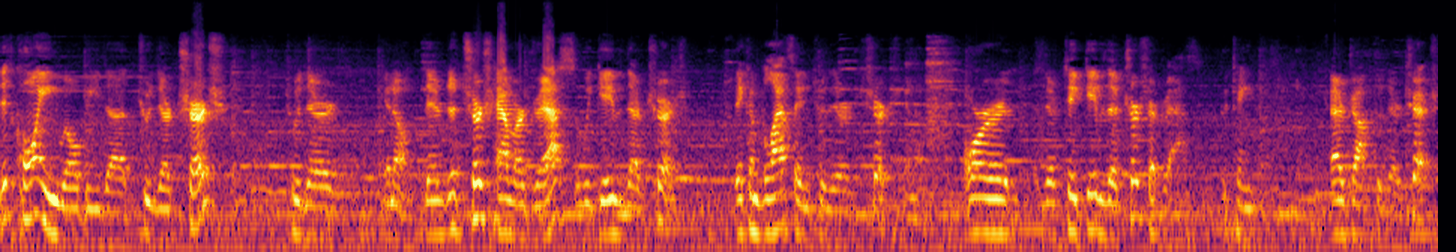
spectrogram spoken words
This coin will be the to their church, to their, you know, their the church have address. We give their church. They can bless into their church, you know, or they they give the church address. We can airdrop to their church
